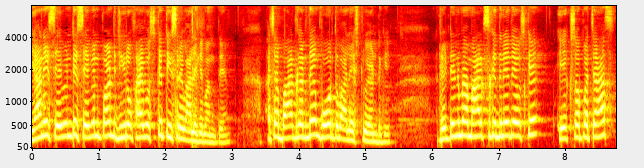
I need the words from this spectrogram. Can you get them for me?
यानी seventy seven point zero five उसके तीसरे वाले के बनते हैं। अच्छा बात करते हैं फोर्थ वाले स्टूडेंट की। रिटर्न में मार्क्स कितने थे उसके? एक सौ पचास।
